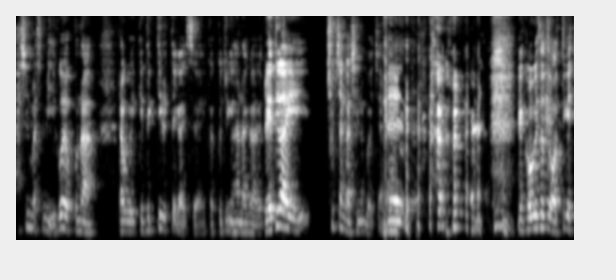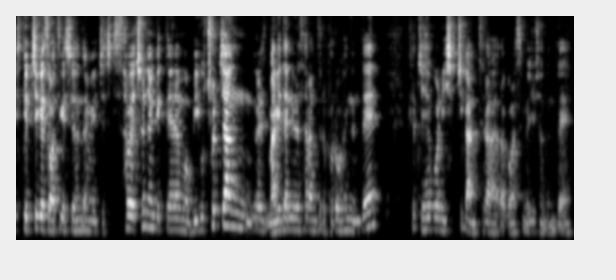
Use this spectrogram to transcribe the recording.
하신 말씀이 이거였구나라고 이렇게 느낄 때가 있어요. 그러니까 그 중에 하나가 red eye 출장 가시는 거 있잖아요. 네. 거기서도 어떻게 그 측에서 어떻게 이제 사회 초년기 때는 뭐 미국 출장을 많이 다니는 사람들을 보라고 했는데 실제 해보니 쉽지가 않더라라고 말씀해 주셨는데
